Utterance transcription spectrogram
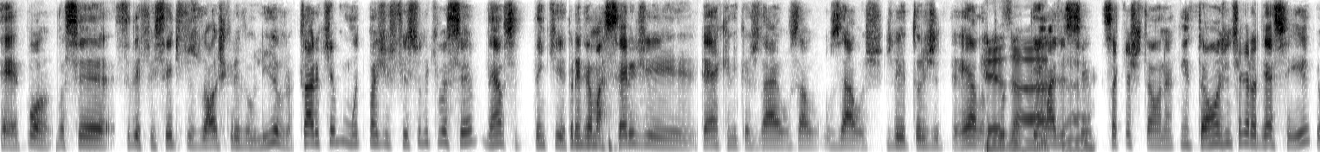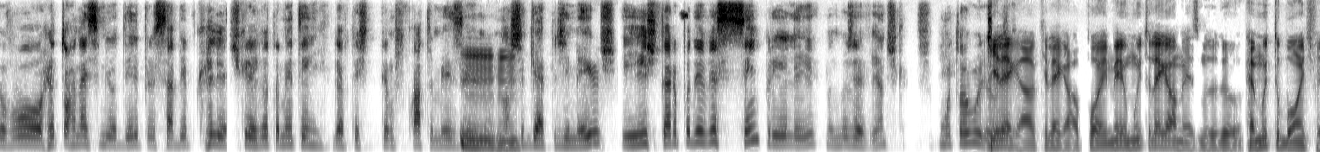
É, pô, você ser deficiente visual escrever um livro, claro que é muito mais difícil do que você, né, você tem que aprender uma série de técnicas lá, usar, usar os leitores de tela, Exato, tudo, tem mais esse, é. essa questão, né? Então a gente agradece aí, eu vou retornar esse e-mail dele para ele saber, porque ele escreveu também, tem, deve ter, uns quatro meses aí uhum. no nosso gap de e-mails, e espero poder ver sempre ele aí nos meus eventos, cara. Fico muito orgulhoso. Que legal, que legal. Pô, e-mail muito legal mesmo, Dudu. É muito bom a gente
